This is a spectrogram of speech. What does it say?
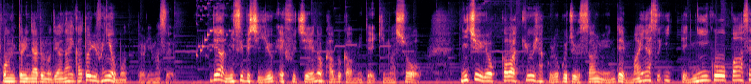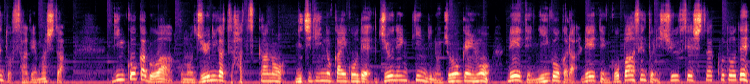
ポイントになるのではないかというふうに思っております。では、三菱 UFJ の株価を見ていきましょう。24日は963円でマイナス1.25%下げました。銀行株はこの12月20日の日銀の会合で10年金利の上限を0.25から0.5%に修正したことで、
